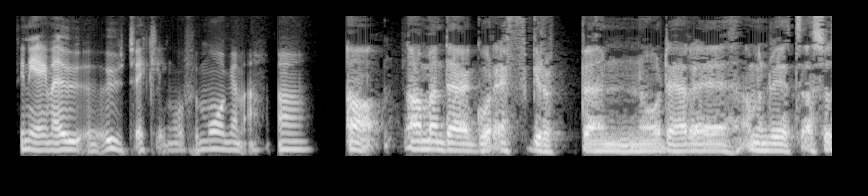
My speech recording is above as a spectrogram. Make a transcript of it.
sin egna utveckling och förmågorna. Ja. Ja, ja men där går F-gruppen och där är, ja men du vet, alltså,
